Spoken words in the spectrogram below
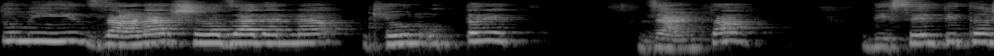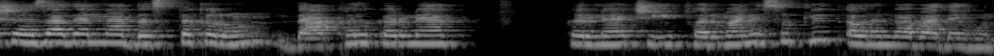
तुम्ही जाणार शहजाद्यांना घेऊन उत्तरेत? जाणता? दिसेल तिथं शहजाद्यांना दस्त करून दाखल करण्यात करण्याची फरमाने सुटलीत औरंगाबादेहून.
